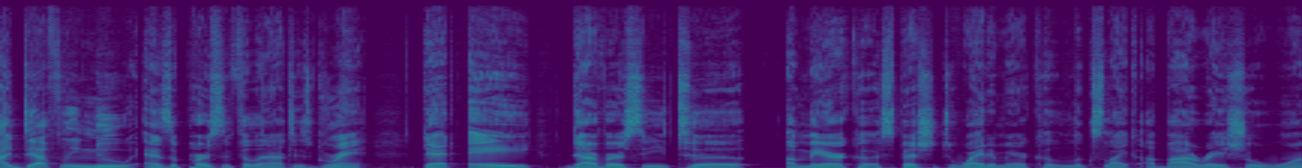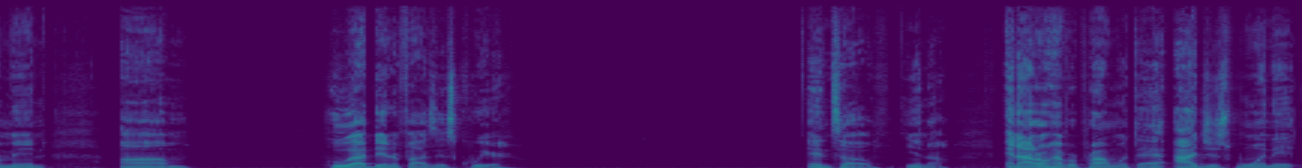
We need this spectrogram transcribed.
I definitely knew as a person filling out this grant that a diversity to America, especially to white America, looks like a biracial woman um, who identifies as queer. And so, you know, and I don't have a problem with that. I just wanted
